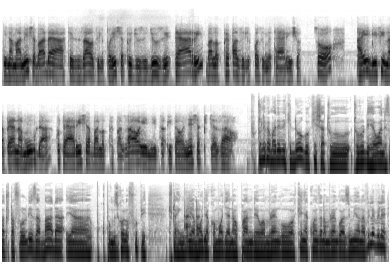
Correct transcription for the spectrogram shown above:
Inamaanisha baada ya kesi zao zilipoisha tu juzi juzi tayari ballot papers zilikuwa zimetayarishwa. So IBC inapeana muda kutayarisha ballot paper zao yenye itaonyesha picha zao tulipe madeni kidogo kisha tu, turudi hewani. Sasa tutafululiza baada ya kupumzika ule fupi tutaingia moja kwa moja na upande wa mrengo wa kenya kwanza na mrengo wa azimio na vilevile vile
